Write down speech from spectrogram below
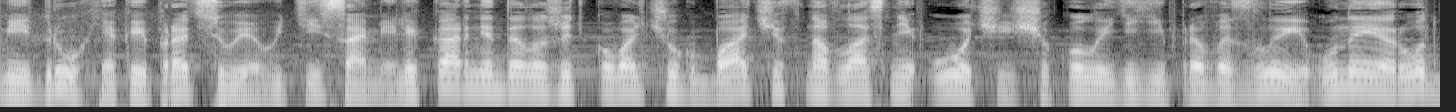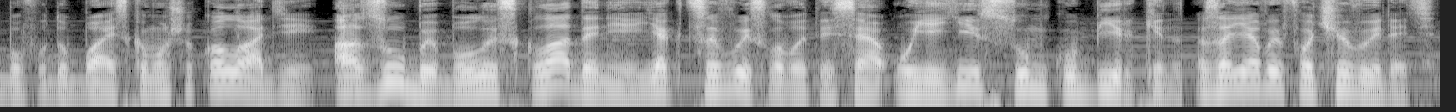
Мій друг, який працює у тій самій лікарні, де лежить Ковальчук, бачив на власні очі, що коли її привезли, у неї рот був у дубайському шоколаді, а зуби були складені, як це висловитися, у її сумку Біркін, заявив очевидець.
